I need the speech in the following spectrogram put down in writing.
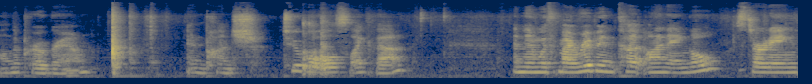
on the program and punch two holes like that. And then with my ribbon cut on an angle, starting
